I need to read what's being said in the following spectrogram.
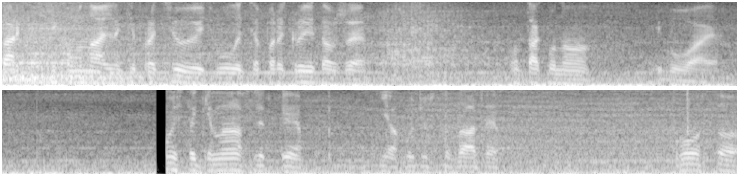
Харківські комунальники працюють, вулиця перекрита вже. Отак воно і буває. Ось такі наслідки, я хочу сказати. Просто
